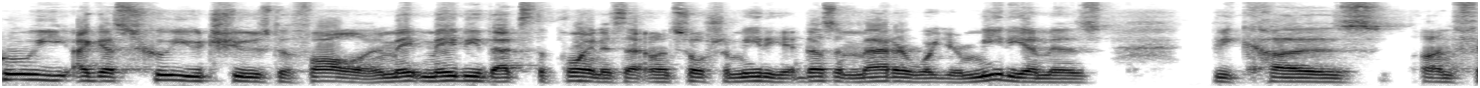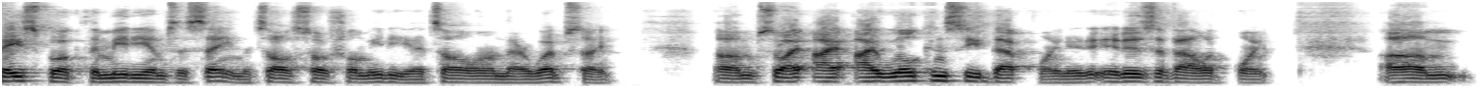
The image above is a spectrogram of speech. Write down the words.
who you, I guess who you choose to follow. And may, maybe that's the point is that on social media, it doesn't matter what your medium is because on Facebook, the medium's the same. It's all social media. It's all on their website. Um, so I, I, I, will concede that point. It, it is a valid point. Um,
